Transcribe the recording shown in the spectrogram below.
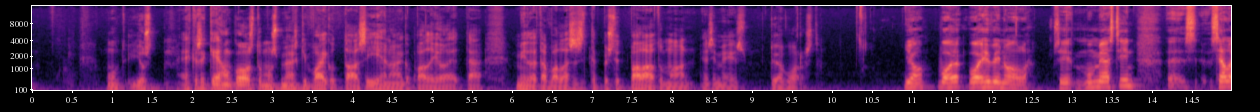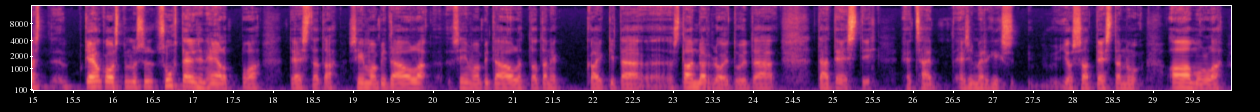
mutta just ehkä se kehon koostumus myöskin vaikuttaa siihen aika paljon, että millä tavalla sä sitten pystyt palautumaan esimerkiksi työvuorosta. Joo, voi, voi hyvin olla. Si- mun mielestä siinä sellaiset kehon koostumus on suhteellisen helppoa testata. Siinä vaan pitää olla, siinä vaan pitää olla tota, ne kaikki tämä standardoitui tämä tää testi. Että sä et esimerkiksi, jos sä oot testannut aamulla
